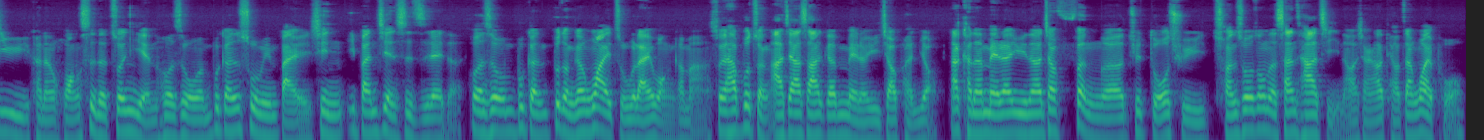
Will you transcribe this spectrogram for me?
基于可能皇室的尊严，或者是我们不跟庶民百姓一般见识之类的，或者是我们不跟不准跟外族来往干嘛，所以他不准阿加莎跟美人鱼交朋友。那可能美人鱼呢叫份额去夺取传说中的三叉戟，然后想要挑战外婆，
